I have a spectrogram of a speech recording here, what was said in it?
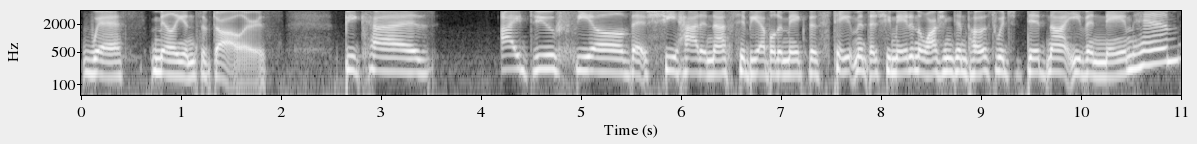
with millions of dollars because I do feel that she had enough to be able to make the statement that she made in the Washington Post, which did not even name him.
